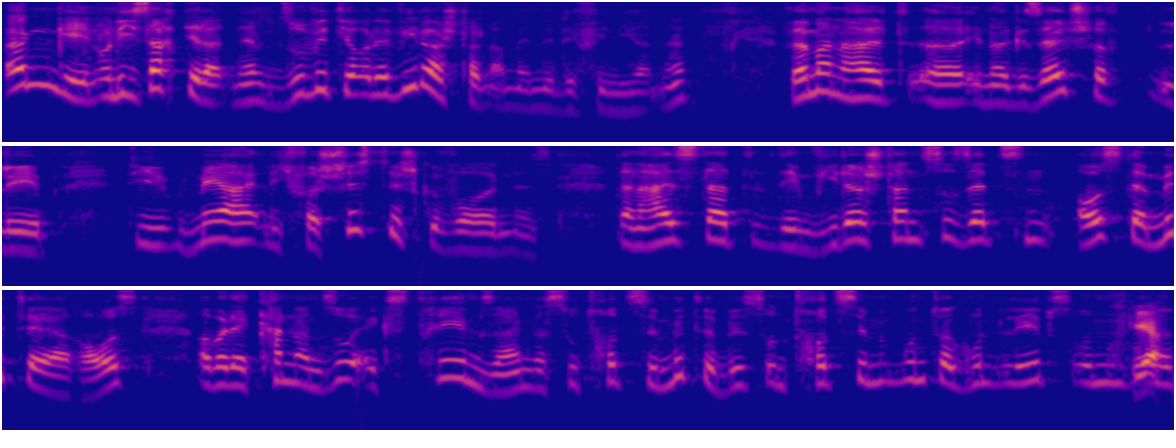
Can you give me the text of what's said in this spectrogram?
angehen. Und ich sag dir das, ne, so wird ja auch der Widerstand am Ende definiert. Ne? Wenn man halt äh, in einer Gesellschaft lebt, die mehrheitlich faschistisch geworden ist, dann heißt das, den Widerstand zu setzen aus der Mitte heraus. Aber der kann dann so extrem sein, dass du trotzdem Mitte bist und trotzdem im Untergrund lebst und Ja. äh,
